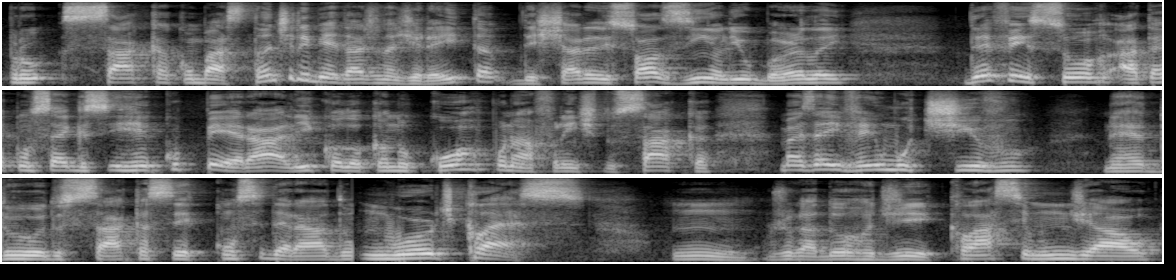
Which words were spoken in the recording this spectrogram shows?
pro Saka com bastante liberdade na direita, deixar ele sozinho ali o Burley. Defensor até consegue se recuperar ali, colocando o corpo na frente do Saka, mas aí vem o motivo né, do, do Saka ser considerado um world class um jogador de classe mundial,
